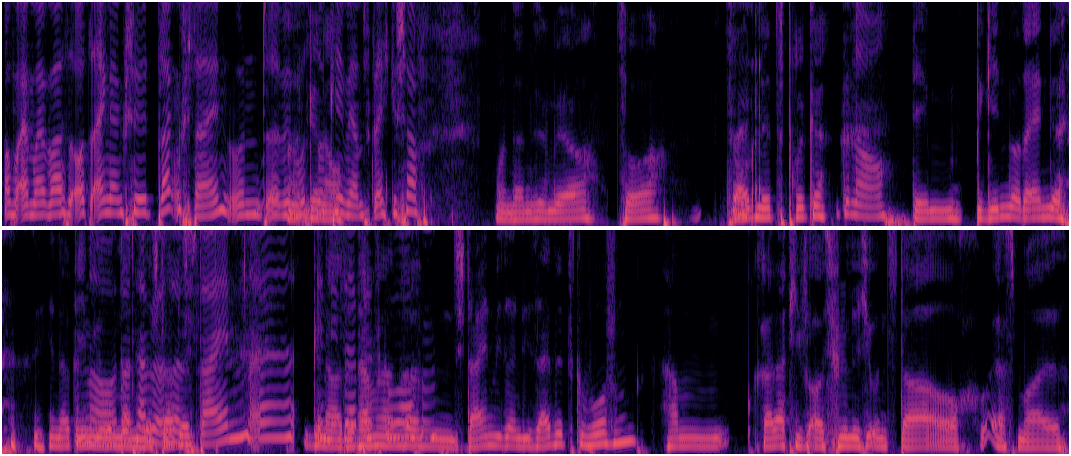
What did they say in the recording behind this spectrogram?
Auf einmal war das Ortseingangsschild Blankenstein und äh, wir Ja, wussten, genau. okay, wir haben es gleich geschafft. Und dann sind wir zur Seidlitzbrücke, Genau. dem Beginn oder Ende, je nachdem, wie Genau, rum dort man haben wir unseren. Stein äh, in Genau, die dort haben Seilplatz wir geworfen. unseren Stein wieder in die Seilbitz geworfen, haben relativ ausführlich uns da auch erstmal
